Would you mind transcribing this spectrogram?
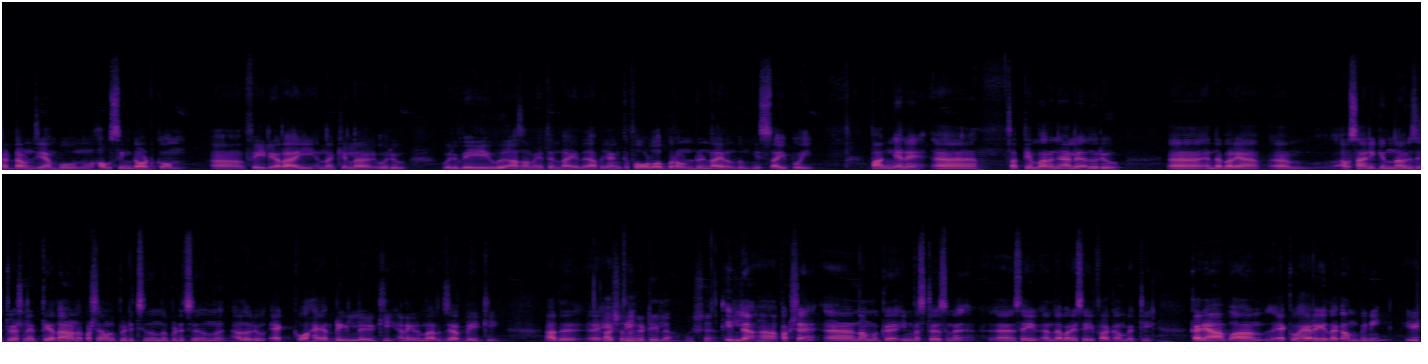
ഷട്ട് ഡൗൺ ചെയ്യാൻ പോകുന്നു. ഹൗസിംഗ് ഡോട്ട് കോം ഫെയിലിയർ ആയി എന്നൊക്കെയുള്ള ഒരു ഒരു വേവ് ആ സമയത്ത് ഉണ്ടായത്. അപ്പോൾ ഞങ്ങൾക്ക് ഫോളോ അപ്പ് റൗണ്ട് ഉണ്ടായിരുന്നതും മിസ്സായി പോയി. അപ്പം അങ്ങനെ സത്യം പറഞ്ഞാൽ അതൊരു എന്താ പറയുക അവസാനിക്കുന്ന ഒരു സിറ്റുവേഷനിൽ എത്തിയതാണ്. പക്ഷേ നമ്മൾ പിടിച്ചു നിന്ന് പിടിച്ചു നിന്ന് അതൊരു എക്കോ ഹയർ ഡീലിലേക്ക് അല്ലെങ്കിൽ ഒരു മെർജറിലേക്ക് അത് കിട്ടിയില്ല പക്ഷേ ഇല്ല. ആ പക്ഷേ നമുക്ക് ഇൻവെസ്റ്റേഴ്സിനെ സേഫ് എന്താ പറയുക സേഫ് ആക്കാൻ പറ്റി. കാര്യം ആ എക്വയർ ചെയ്ത കമ്പനി ഈ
